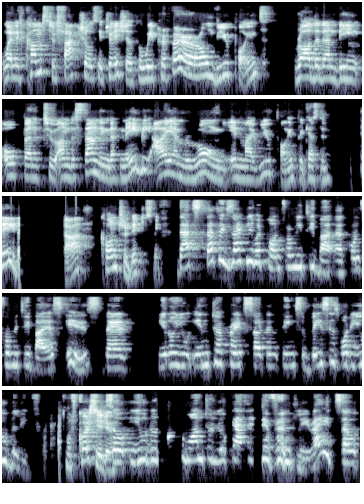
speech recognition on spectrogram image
When it comes to factual situations, so we prefer our own viewpoint rather than being open to understanding that maybe I am wrong in my viewpoint because the data contradicts me. That's that's exactly what conformity bi- uh, conformity bias is, where you know you interpret certain things basis what you believe. Of course, you do. So you do not want to look at it differently, right? So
